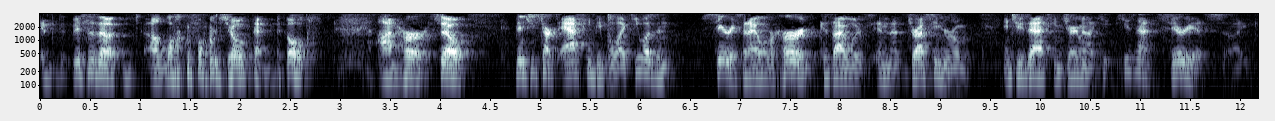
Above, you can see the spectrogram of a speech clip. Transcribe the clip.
it, this is a, a long form joke that built on her. So then she starts asking people like he wasn't serious, and I overheard because I was in the dressing room, and she was asking Jeremy like he, he's not serious. Like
